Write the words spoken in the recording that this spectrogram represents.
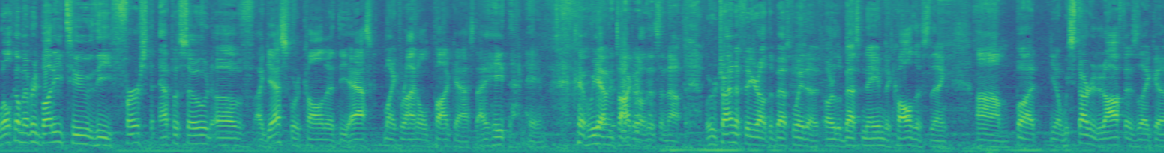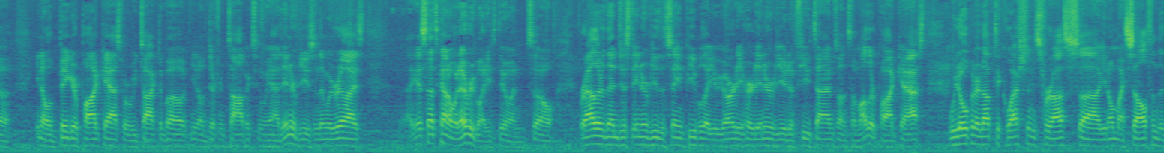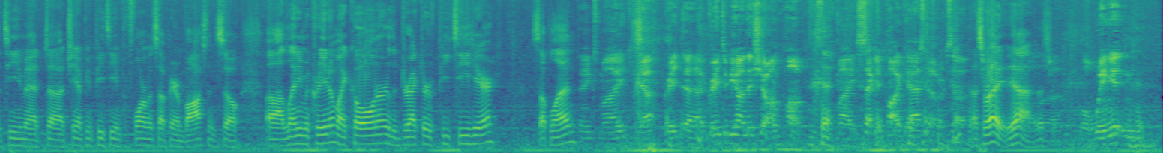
Welcome, everybody, to the first episode of, I guess we're calling it the Ask Mike Reinold podcast. I hate that name. we haven't talked about this enough. We were trying to figure out the best way to, or the best name to call this thing. Um, but, you know, we started it off as like a, you know, a bigger podcast where we talked about, you know, different topics and we had interviews. And then we realized, I guess that's kind of what everybody's doing. So rather than just interview the same people that you've already heard interviewed a few times on some other podcast, we'd open it up to questions for us, uh, you know, myself and the team at uh, Champion PT and Performance up here in Boston. So uh, Lenny Macrina, my co-owner, the director of PT here. What's up, Len? Thanks, Mike. Yeah, great, uh, great to be on this show. I'm pumped. This is my second podcast ever, so That's right. Yeah, that's right. uh, we'll wing it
